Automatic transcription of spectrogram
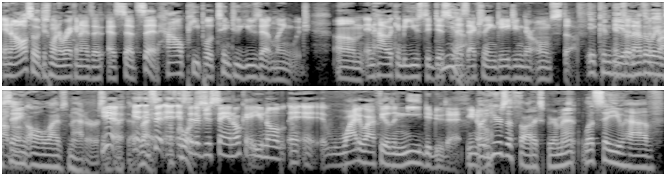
And I also just want to recognize, as, as Seth said, how people tend to use that language um, and how it can be used to dismiss Yeah. actually engaging their own stuff. It can be so another the way of saying all lives matter or something Yeah, like Right, instead, of instead of just saying, okay, you know, eh, eh, why do I feel the need to do that? You know, But here's a thought experiment. Let's say you have,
